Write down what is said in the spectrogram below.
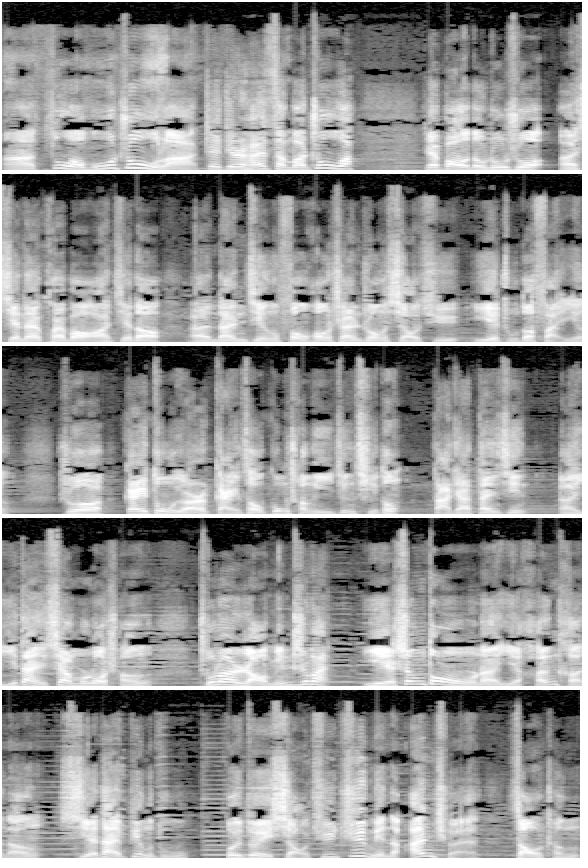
啊坐不住了，这地儿还怎么住啊？这报道中说啊，现代快报啊接到呃南京凤凰山庄小区业主的反映，说该动物园改造工程已经启动，大家担心啊，一旦项目落成，除了扰民之外，野生动物呢也很可能携带病毒，会对小区居民的安全造成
